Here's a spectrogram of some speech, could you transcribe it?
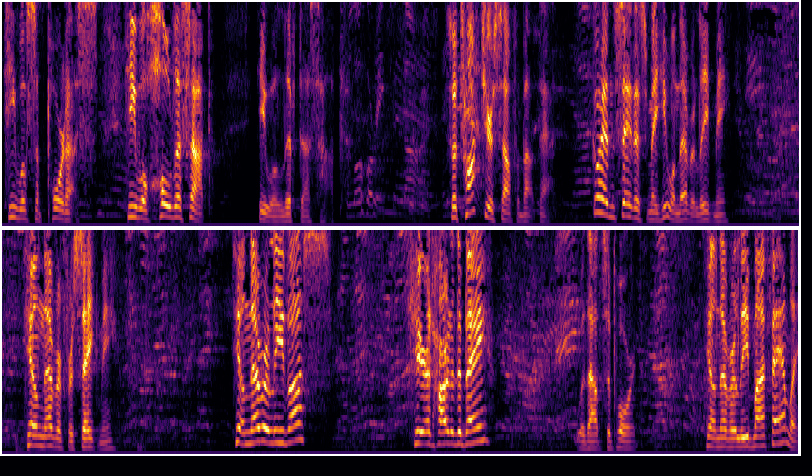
He will support us. Mm-hmm. He will hold us up. He will lift us up. Glory to God. So talk to yourself about that. Go ahead and say this to me. He will never leave me. He'll never forsake me. He'll never leave us here at Heart of the Bay without support. He'll never leave my family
